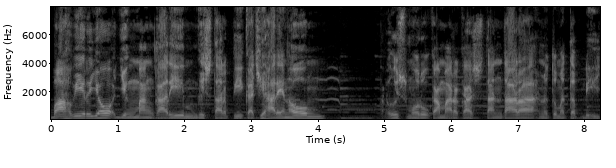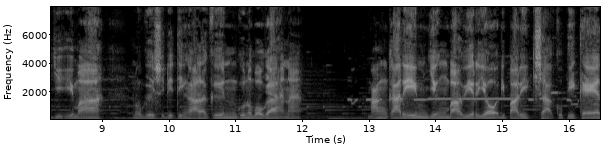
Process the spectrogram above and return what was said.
Bah Wiryo jeung Mang Karim Gestarpi Kaciharenong terus muru kamarkas tantara nutumetep di hiji imah nuges ditinggalkan Gunung Boga anak Mang Karim jeung Bah Wiryo dipariksa ku piket.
